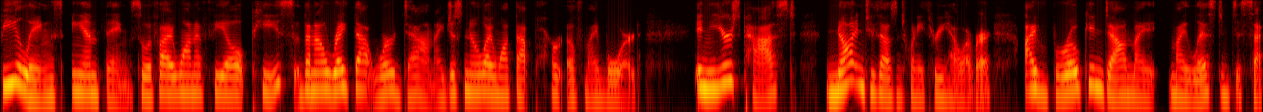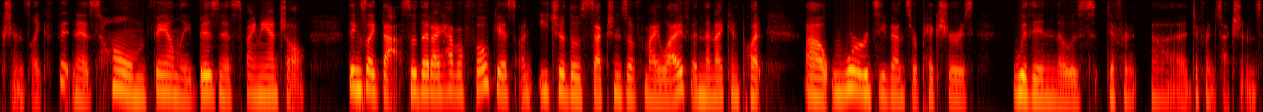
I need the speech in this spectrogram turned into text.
feelings and things. So if I want to feel peace, then I'll write that word down. I just know I want that part of my board. In years past, not in 2023, however, I've broken down my my list into sections like fitness, home, family, business, financial, things like that, so that I have a focus on each of those sections of my life, and then I can put uh, words, events, or pictures within those different uh, different sections.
